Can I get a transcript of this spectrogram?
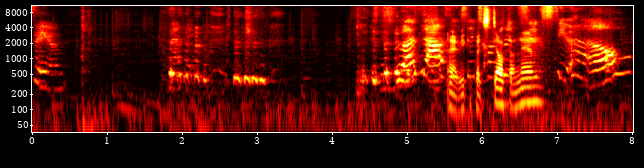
Sam. Alright, we can put stealth on them. 1,660 health.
